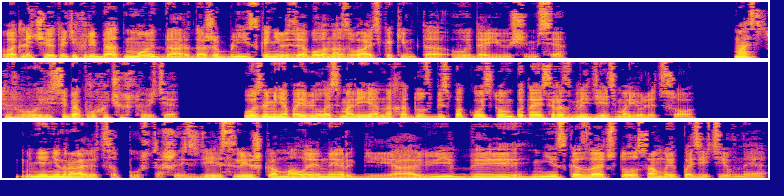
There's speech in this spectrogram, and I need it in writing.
В отличие от этих ребят, мой дар даже близко нельзя было назвать каким-то выдающимся. «Мастер, вы себя плохо чувствуете?» Возле меня появилась Мария на ходу с беспокойством, пытаясь разглядеть мое лицо. «Мне не нравится пустоши, здесь слишком мало энергии, а виды, не сказать, что самые позитивные».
